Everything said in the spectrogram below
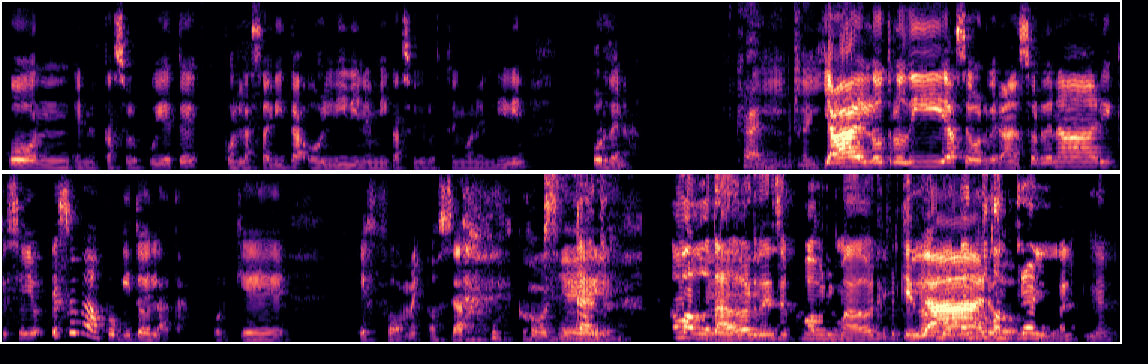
con, en el caso del juguete, con la salita o el living, en mi caso yo los tengo en el living, ordenar. Claro, y, ya el otro día se volverán a desordenar y qué sé yo. Eso me da un poquito de lata, porque es fome, o sea, como que... Como agotador, eh, debe ser como abrumador, porque no, no tanto control al final.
